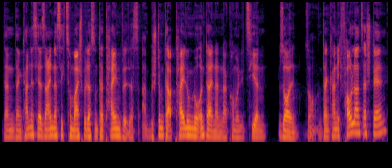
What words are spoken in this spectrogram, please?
dann, dann kann es ja sein, dass ich zum Beispiel das unterteilen will, dass bestimmte Abteilungen nur untereinander kommunizieren sollen. So, und dann kann ich VLANs erstellen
